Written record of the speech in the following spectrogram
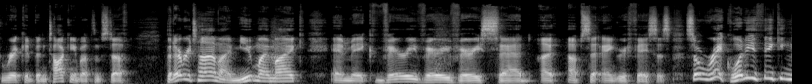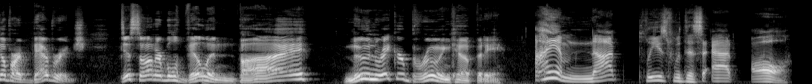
Rick had been talking about some stuff. But every time I mute my mic and make very, very, very sad, uh, upset, angry faces. So, Rick, what are you thinking of our beverage? Dishonorable Villain by Moonraker Brewing Company. I am not pleased with this at all.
